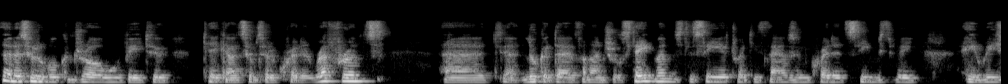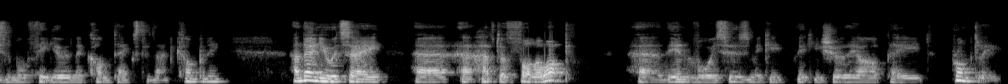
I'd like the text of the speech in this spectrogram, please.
then a suitable control would be to take out some sort of credit reference, uh, look at their financial statements to see if 20,000 credits seems to be a reasonable figure in the context of that company. And then you would say, uh, uh have to follow up uh, the invoices, making, making sure they are paid promptly.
